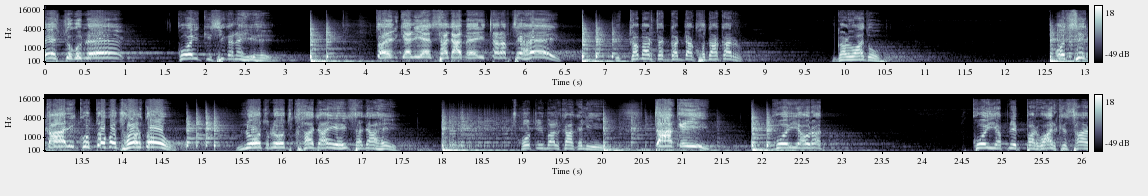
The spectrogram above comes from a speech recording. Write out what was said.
इस जुगुम में कोई किसी का नहीं है। तो इनके लिए सजा मेरी तरफ़ से है कि कमर तक गड्ढा खुदा कर गड़वा दो। और शिकारी कुत्तों को छोड़ दो। नोच नोच खा जाए, यही सजा है। छोटी मलका के लिए। ताकि कोई औरत, कोई अपने परिवार के साथ,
